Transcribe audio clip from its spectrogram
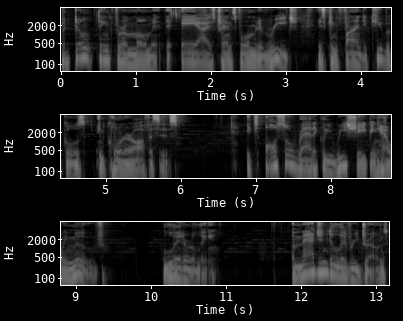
But don't think for a moment that AI's transformative reach is confined to cubicles and corner offices. It's also radically reshaping how we move. Literally. Imagine delivery drones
